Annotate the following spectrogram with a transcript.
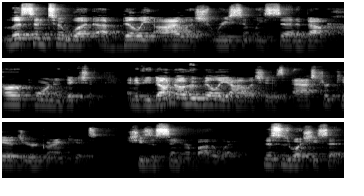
Listen to what uh, Billie Eilish recently said about her porn addiction. And if you don't know who Billie Eilish is, ask your kids or your grandkids. She's a singer, by the way. This is what she said.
